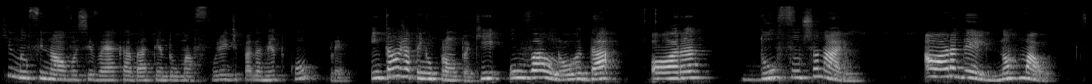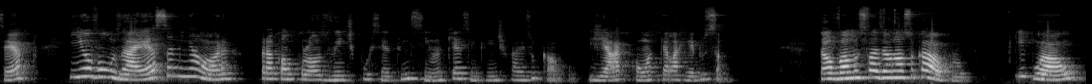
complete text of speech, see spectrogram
que no final você vai acabar tendo uma folha de pagamento completa. Então, já tenho pronto aqui o valor da hora do funcionário. A hora dele, normal, certo? E eu vou usar essa minha hora para calcular os 20% em cima, que é assim que a gente faz o cálculo, já com aquela redução. Então, vamos fazer o nosso cálculo. Igual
